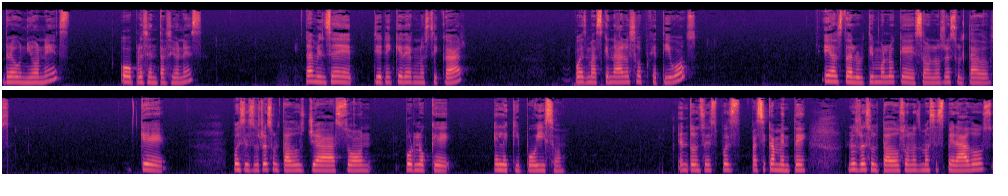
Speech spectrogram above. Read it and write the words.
reuniones o presentaciones. También se tiene que diagnosticar pues más que nada los objetivos y hasta el último lo que son los resultados que pues esos resultados ya son por lo que el equipo hizo entonces pues básicamente los resultados son los más esperados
